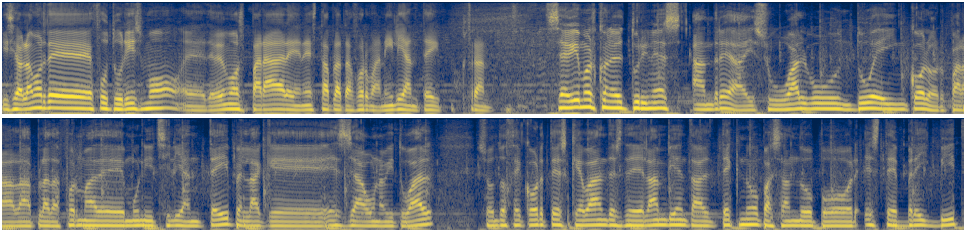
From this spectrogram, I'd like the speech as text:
Y si hablamos de futurismo, eh, debemos parar en esta plataforma, Nilian Tape, Fran. Seguimos con el turinés Andrea y su álbum Due in Color para la plataforma de Munich-Chilean Tape, en la que es ya un habitual. Son 12 cortes que van desde el ambient al techno, pasando por este breakbeat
